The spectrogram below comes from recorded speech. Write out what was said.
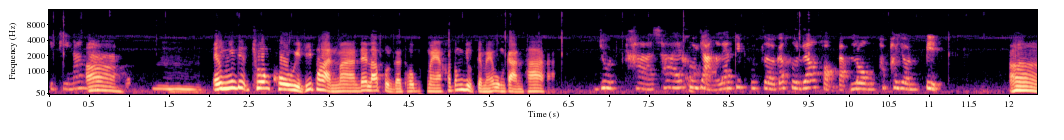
อีกทีหน้างาอ่านอืมเอ้ยงี้ช่วงโควิดที่ผ่านมาได้รับผลกระทบไหมเขาต้องหยุดกันไหมวงการภาคอะหยุดค่ะใช่คืออย่างแรกที่พูเจอก็คือเรื่องของแบบโรงภาพยนตร์ปิดเออ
